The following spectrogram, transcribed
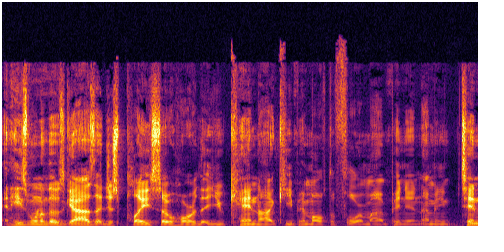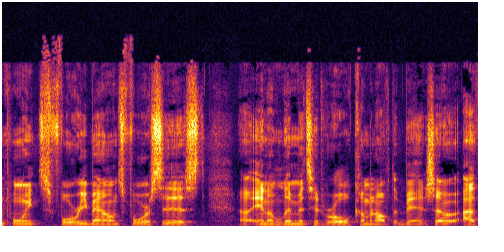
And he's one of those guys that just plays so hard that you cannot keep him off the floor, in my opinion. I mean, 10 points, four rebounds, four assists uh, in a limited role coming off the bench. So I,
